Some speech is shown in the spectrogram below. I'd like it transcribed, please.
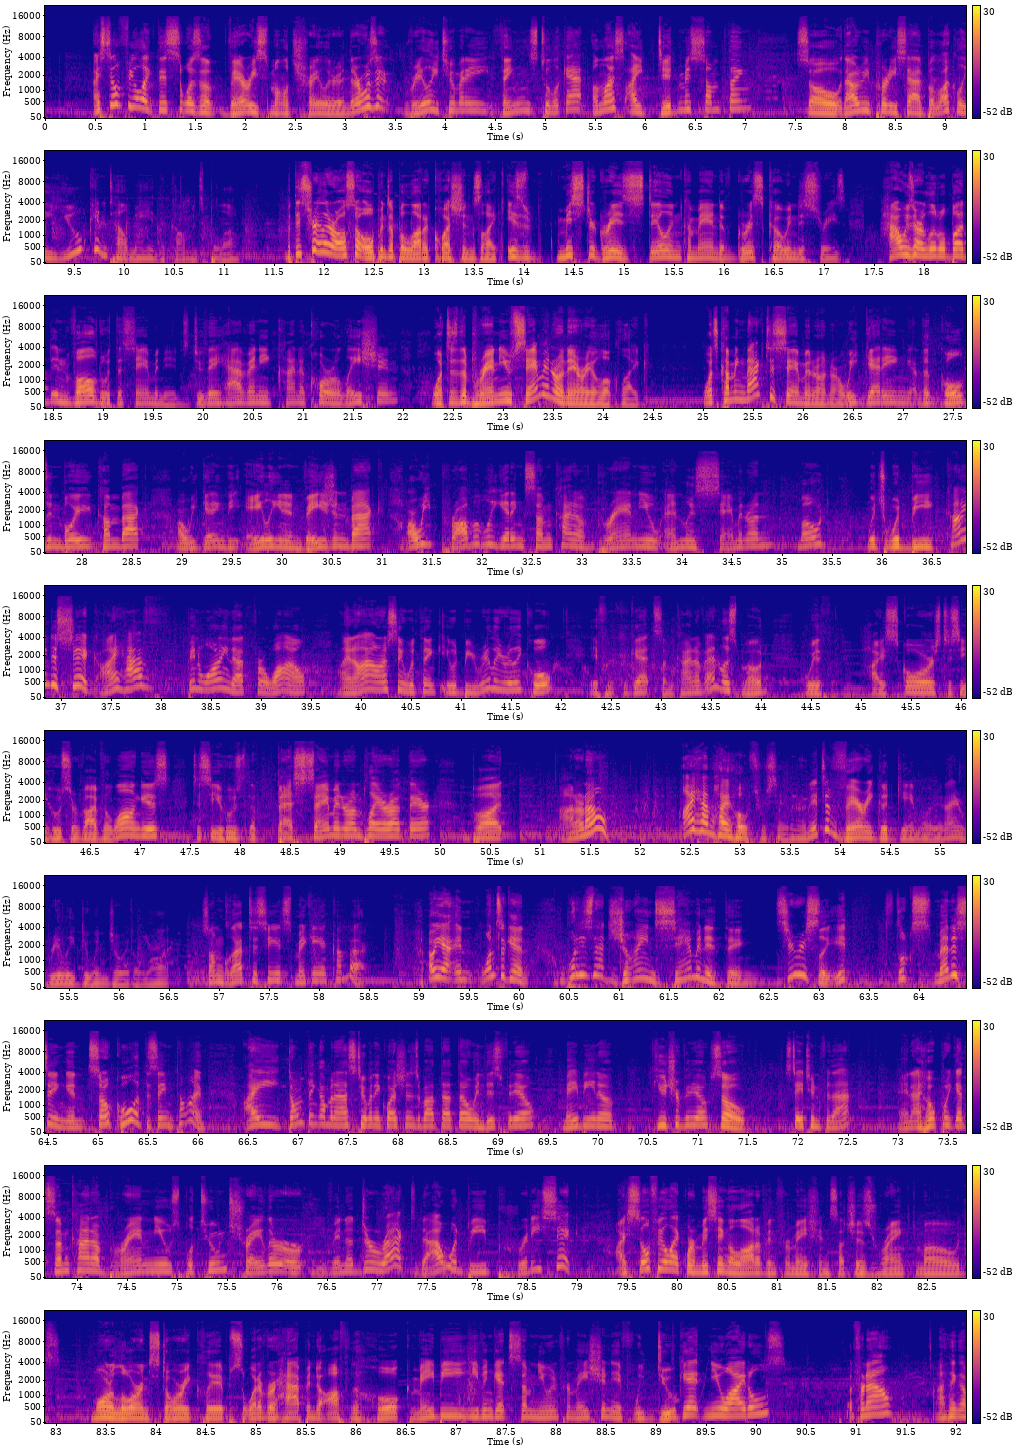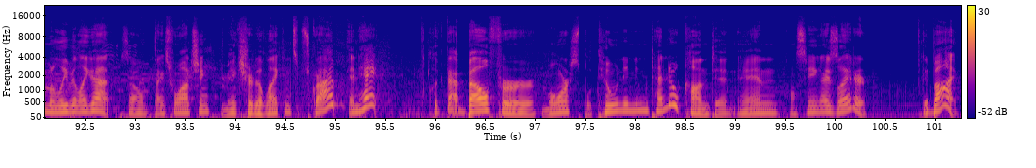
I still feel like this was a very small trailer and there wasn't really too many things to look at unless I did miss something. So that would be pretty sad, but luckily you can tell me in the comments below. But this trailer also opens up a lot of questions like, is Mr. Grizz still in command of Grizzco Industries? How is our little bud involved with the salmonids? Do they have any kind of correlation? What does the brand new Salmon Run area look like? What's coming back to Salmon Run? Are we getting the Golden Boy comeback? Are we getting the Alien Invasion back? Are we probably getting some kind of brand new Endless Salmon Run mode? Which would be kind of sick. I have been wanting that for a while. And I honestly would think it would be really, really cool if we could get some kind of endless mode with high scores to see who survived the longest, to see who's the best Salmon Run player out there. But I don't know. I have high hopes for Salmon Run. It's a very good game mode, and I really do enjoy it a lot. So I'm glad to see it's making a comeback. Oh yeah, and once again, what is that giant salmonid thing? Seriously, it looks menacing and so cool at the same time. I don't think I'm to ask too many questions about that, though, in this video. Maybe in a future video, so stay tuned for that. And I hope we get some kind of brand new Splatoon trailer or even a direct. That would be pretty sick. I still feel like we're missing a lot of information, such as ranked modes, more lore and story clips, whatever happened Off the Hook, maybe even get some new information if we do get new idols. But for now, I think I'm going to leave it like that. So thanks for watching. Make sure to like and subscribe. And hey, click that bell for more Splatoon and Nintendo content, and I'll see you guys later. Goodbye.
